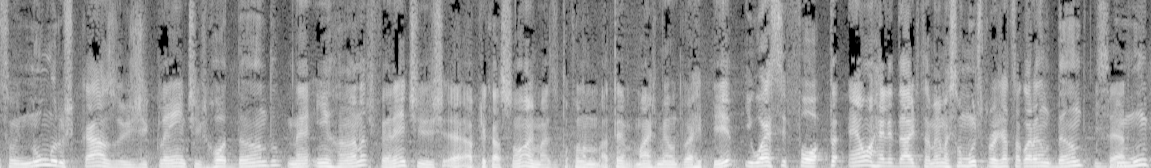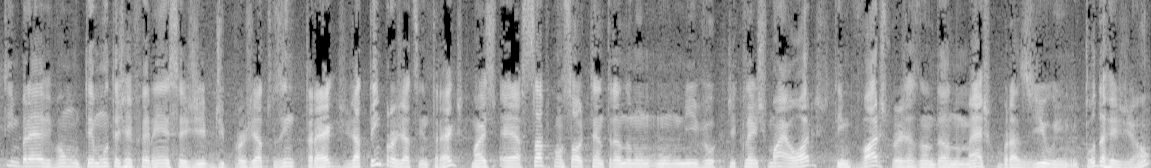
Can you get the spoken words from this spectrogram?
São inúmeros casos de clientes rodando né, em HANA, diferentes é, aplicações, mas eu estou falando até mais mesmo do RP. E o S4 t- é uma realidade também, mas são muitos projetos agora andando. E- Certo. E muito em breve vamos ter muitas referências de, de projetos entregues. Já tem projetos entregues, mas é, a SAP Consult está entrando num, num nível de clientes maiores. Tem vários projetos andando no México, Brasil, em, toda a região.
